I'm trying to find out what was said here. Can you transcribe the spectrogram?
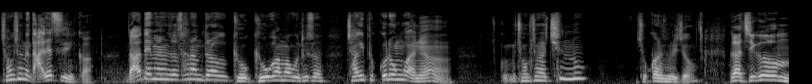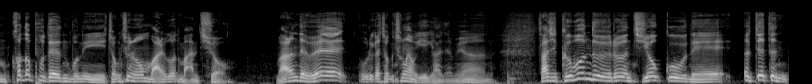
정청래 나댔으니까 나대면서 사람들하고 교, 교감하고 그래서 자기 표 끌어온 거 아니야? 그럼 정청래 친노? 족가는 소리죠. 그러니까 지금 컷오프 된 분이 정청래 의원 말고도 많죠. 많은데 왜 우리가 정청래 얘기하냐면 사실 그분들은 지역구 내 어쨌든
